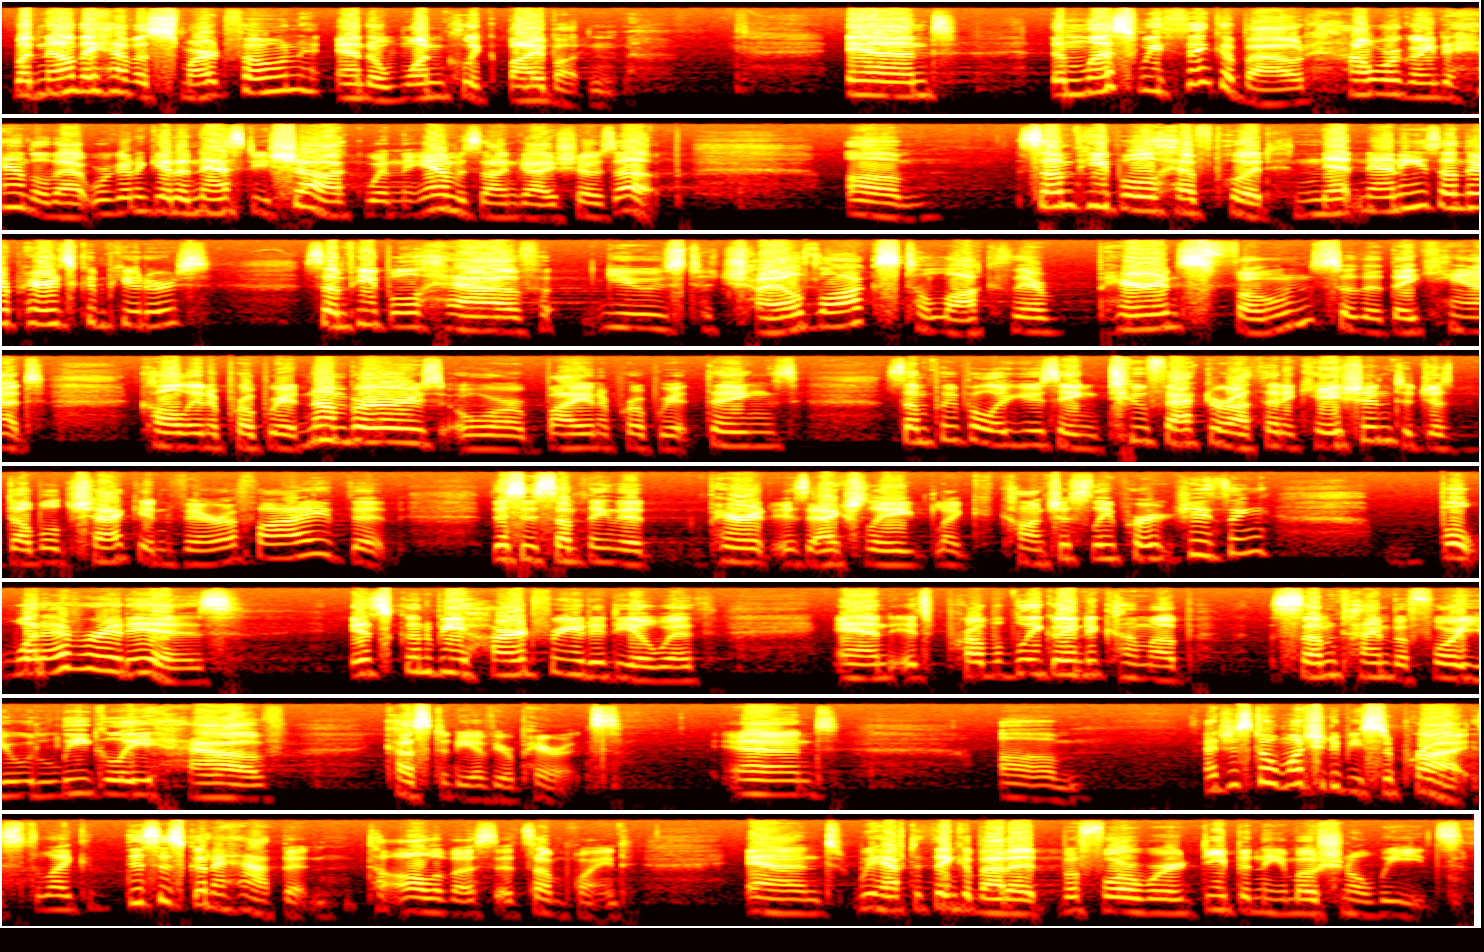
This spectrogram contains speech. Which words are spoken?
but now they have a smartphone and a one-click buy button. And unless we think about how we're going to handle that, we're going to get a nasty shock when the Amazon guy shows up. Um, some people have put net nannies on their parents' computers. Some people have used child locks to lock their parents' phones so that they can't call inappropriate numbers or buy inappropriate things. Some people are using two-factor authentication to just double check and verify that this is something that parent is actually like consciously purchasing. But whatever it is, it's going to be hard for you to deal with and it's probably going to come up sometime before you legally have custody of your parents. And um, I just don't want you to be surprised. Like, this is going to happen to all of us at some point. And we have to think about it before we're deep in the emotional weeds.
